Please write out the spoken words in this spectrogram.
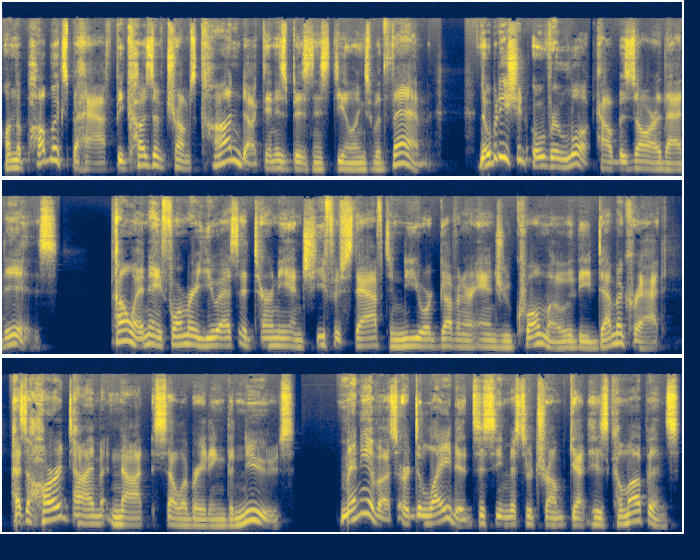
on the public's behalf because of Trump's conduct in his business dealings with them. Nobody should overlook how bizarre that is. Cohen, a former U.S. attorney and chief of staff to New York Governor Andrew Cuomo, the Democrat, has a hard time not celebrating the news. Many of us are delighted to see Mr. Trump get his comeuppance.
